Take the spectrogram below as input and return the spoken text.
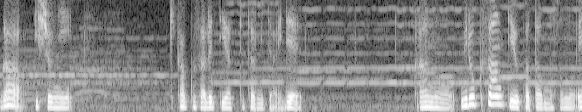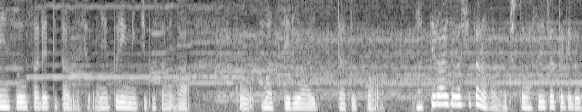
が一緒に企画されてやってたみたいであのミロクさんっていう方もその演奏されてたんですよね。プリミチブさんがこう待ってる間とか待ってる間はしてたのかな？ちょっと忘れちゃったけど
